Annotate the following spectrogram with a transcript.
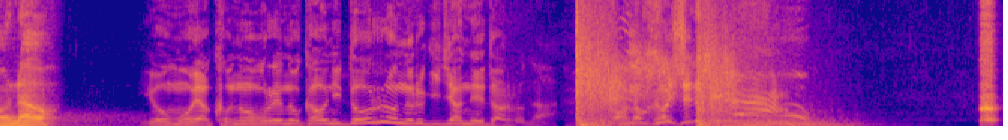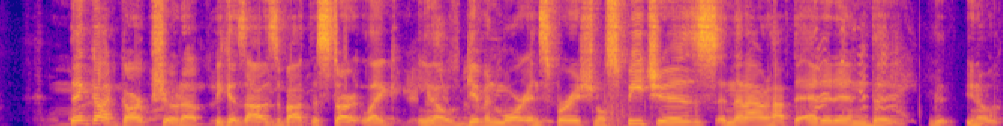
Oh no. Oh, thank God Garp showed up because I was about to start like you know giving more inspirational speeches, and then I would have to edit in the you know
